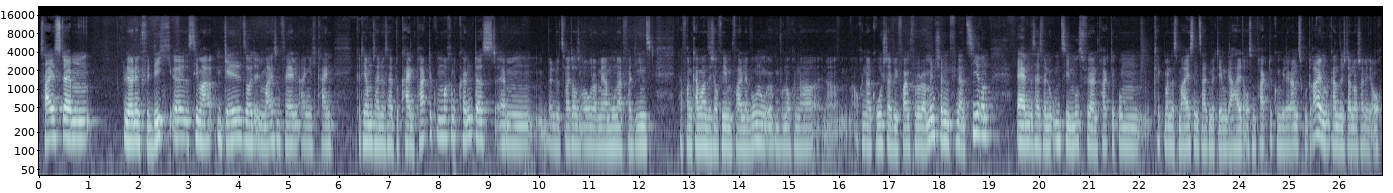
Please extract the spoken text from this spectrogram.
Das heißt, ähm, Learning für dich, äh, das Thema Geld sollte in den meisten Fällen eigentlich kein Kriterium sein, weshalb du kein Praktikum machen könntest. Ähm, wenn du 2000 Euro oder mehr im Monat verdienst, davon kann man sich auf jeden Fall eine Wohnung irgendwo noch in einer, in einer, auch in einer Großstadt wie Frankfurt oder München finanzieren. Ähm, das heißt, wenn du umziehen musst für dein Praktikum, kriegt man das meistens halt mit dem Gehalt aus dem Praktikum wieder ganz gut rein. Man kann sich dann wahrscheinlich auch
